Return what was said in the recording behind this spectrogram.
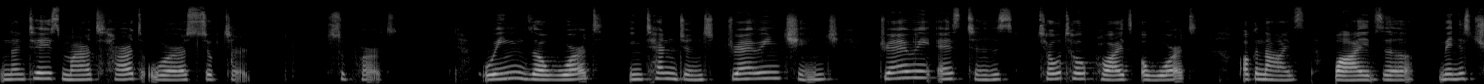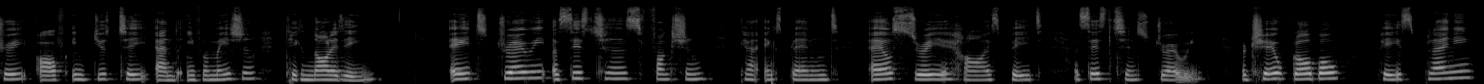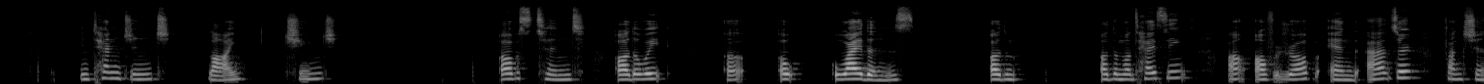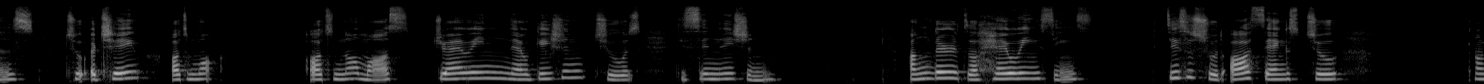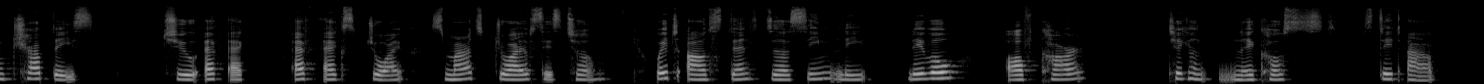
90 smart hardware support. support. Win the World Intelligent Driving Change Driving Assistance Total Prize Award, organized by the Ministry of Industry and Information Technology. Its driving assistance function can expand L3 high-speed assistance driving, achieve global peace planning, intelligent line change, uh, avoidance, automatizing on off-road and other functions to achieve autonomous driving navigation to destination. Under the hearing scenes, this should all thanks to contraptice to FX, FX Drive Smart Drive System, which outstands the same level of car technical setup,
